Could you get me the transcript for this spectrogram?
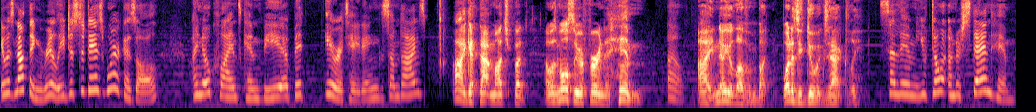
It was nothing really, just a day's work, as all. I know clients can be a bit irritating sometimes. I get that much, but I was mostly referring to him. Oh, I know you love him, but what does he do exactly? Salim, you don't understand him.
